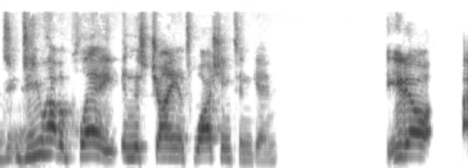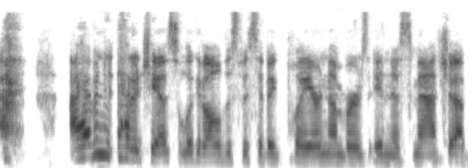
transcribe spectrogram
do, do, you have a play in this Giants Washington game? You know, I, I haven't had a chance to look at all the specific player numbers in this matchup.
